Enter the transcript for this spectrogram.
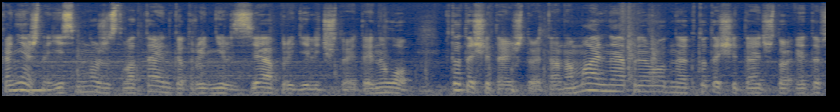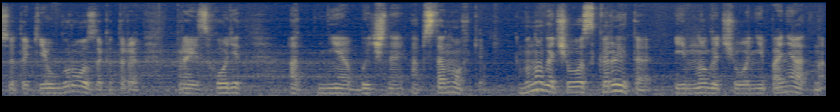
Конечно, есть множество тайн, которые нельзя определить, что это НЛО. Кто-то считает, что это аномальная природная, кто-то считает, что это все-таки угроза, которая происходит от необычной обстановки. Много чего скрыто и много чего непонятно.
